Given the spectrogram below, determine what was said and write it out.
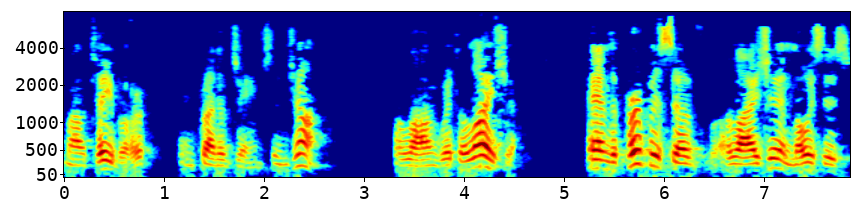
Mount Tabor in front of James and John, along with Elijah. And the purpose of Elijah and Moses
